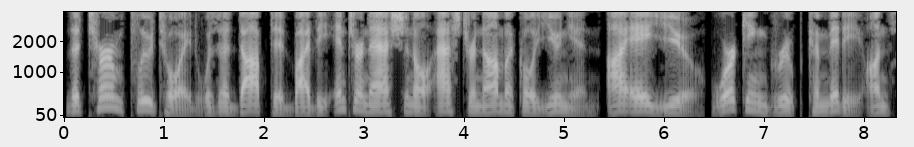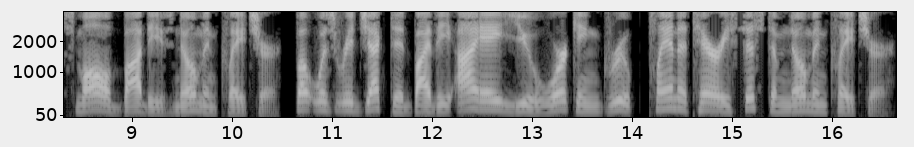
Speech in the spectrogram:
The term Plutoid was adopted by the International Astronomical Union IAU Working Group Committee on Small Bodies Nomenclature, but was rejected by the IAU Working Group Planetary System Nomenclature.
